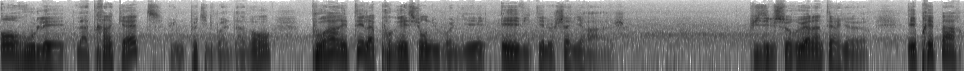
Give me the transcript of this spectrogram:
enroulé la trinquette, une petite voile d'avant, pour arrêter la progression du voilier et éviter le chavirage. Puis il se rue à l'intérieur et prépare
